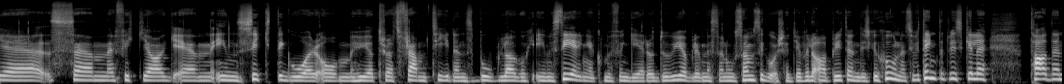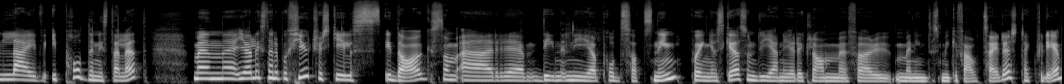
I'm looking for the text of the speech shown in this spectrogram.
Eh, sen fick jag en insikt igår om hur jag tror att framtidens bolag och investeringar kommer fungera. Och du och jag blev nästan osams igår så jag ville avbryta den diskussionen. Så vi tänkte att vi skulle ta den live i podden istället. Men eh, jag lyssnade på Future Skills idag som är eh, din nya poddsatsning på engelska som du gärna gör reklam för men inte så mycket för outsiders. Tack för det.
